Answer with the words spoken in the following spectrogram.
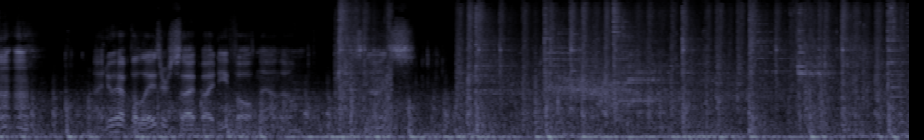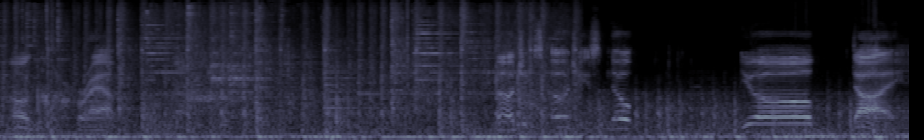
Uh-uh. have the laser sight by default now. Nope. You all die.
